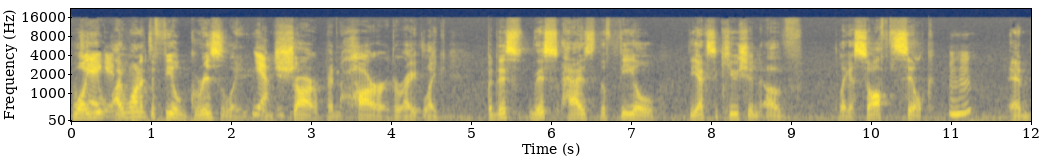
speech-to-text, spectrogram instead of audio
well, you. I want it to feel grisly Yeah. and sharp and hard, right? Like, but this this has the feel, the execution of like a soft silk, mm-hmm. and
